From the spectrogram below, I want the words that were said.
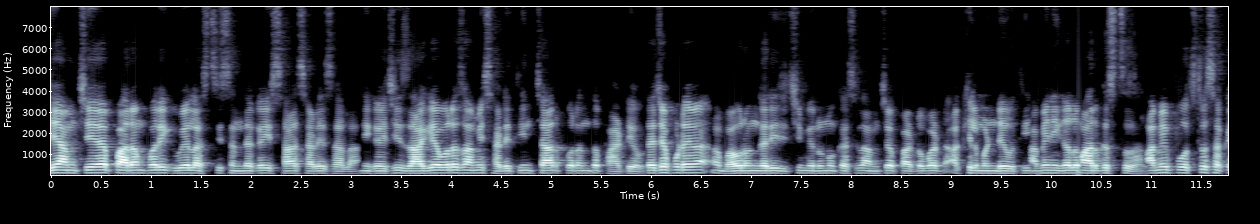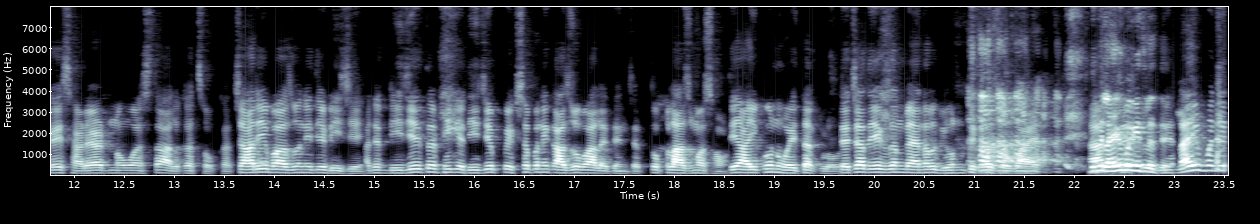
जे आमचे पारंपरिक वेळ असती संध्याकाळी सहा साडेसहाला निघायची जागेवरच आम्ही साडेतीन चार पर्यंत पहाटे होतो. त्याच्या पुढे भाऊ रंगारीची मिरवणूक असेल आमच्या पाठोपाठ अखिल मंडे होती. आम्ही निघालो मार्गस्थ झालो. आम्ही पोहोचलो सकाळी साडेआठ नऊ वाजता अलका चौकात. चारही बाजूनी ते डीजे. आता डीजे तर ठीक आहे डीजे पेक्षा पण एक आजोबा आलाय त्यांच्यात. तो प्लाझ्मा साऊंड ते ऐकून वैतागलो. त्याच्यात एक जण बॅनर घेऊन तिकडे सोबा आहे. तुम्ही लाईव्ह बघितलं ते? लाईव्ह म्हणजे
